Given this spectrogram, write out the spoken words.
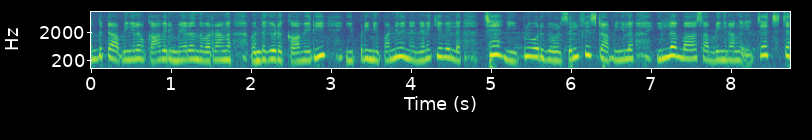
வந்துட்டா அப்படிங்கிற காவேரி மேலேருந்து வர்றாங்க. வந்த கீடு காவேரி இப்படி நீ பண்ணுவேன் நான் நினைக்கவே இல்லை. ச்சே நீ இப்படி ஒரு செல்ஃபிஸ்டா அப்படிங்கல இல்லை பாஸ் அப்படிங்கிறாங்க. சே சே, சே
